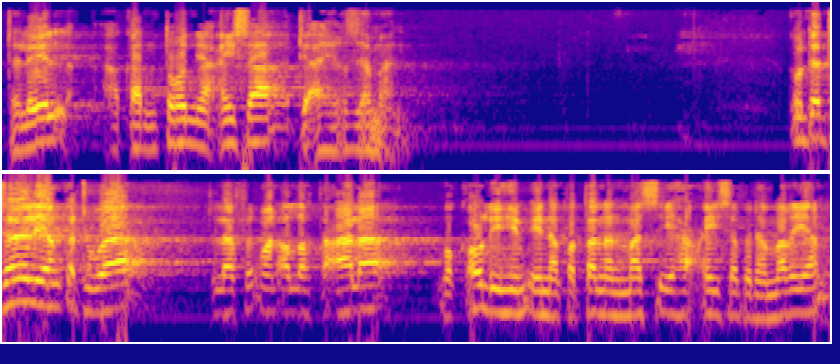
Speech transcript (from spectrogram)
dalil akan turunnya Isa di akhir zaman. Kemudian dalil yang kedua adalah firman Allah Ta'ala wa qaulihim inna qatalna masih Isa bin Maryam.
